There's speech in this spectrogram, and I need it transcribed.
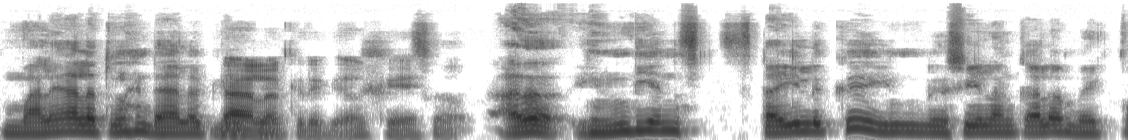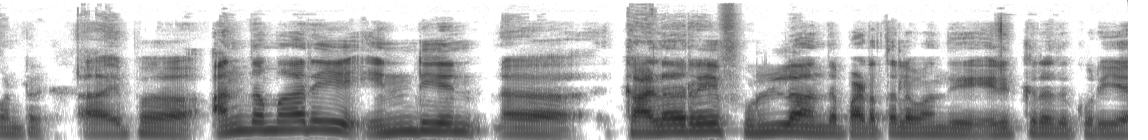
மலையாளத்துலயும் டயலாக் டயலாக் இருக்கு ஓகே. ஸோ அதான் இந்தியன் ஸ்டைலுக்கு இந்த ஸ்ரீலங்கால மேக் பண்றேன். அஹ் இப்போ அந்த மாதிரி இந்தியன் கலரே ஃபுல்லா அந்த படத்துல வந்து இருக்கிறதுக்குரிய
